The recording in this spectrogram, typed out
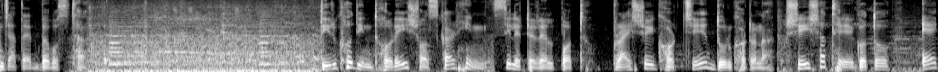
যাতায়াত ব্যবস্থা। দীর্ঘদিন ধরেই সংস্কারহীন সিলেটের রেলপথ। প্রায়শই ঘটছে দুর্ঘটনা। সেই সাথে গত এক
